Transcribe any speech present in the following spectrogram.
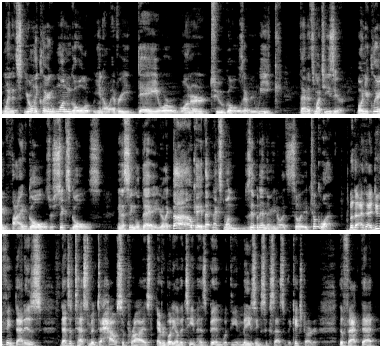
when it's you're only clearing one goal, you know, every day or one or two goals every week, then it's much easier. But when you're clearing five goals or six goals in a single day, you're like, ah, okay, that next one, zip it in there. You know, it's, so it took a while. But I, I do think that is that's a testament to how surprised everybody on the team has been with the amazing success of the Kickstarter. The fact that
